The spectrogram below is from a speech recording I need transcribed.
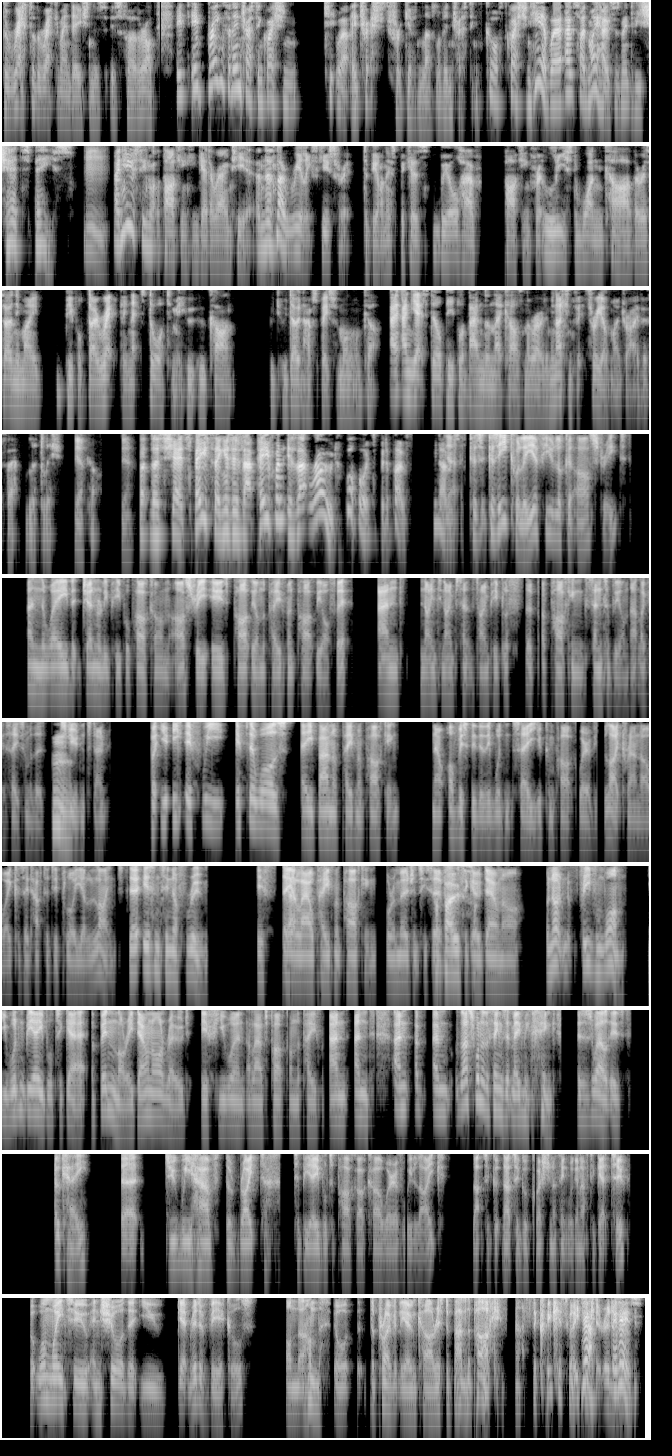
The rest of the recommendation is is further on. It it brings an interesting question. Well, interest for a given level of interesting, of course. Question here, where outside my house is meant to be shared space. Hmm. And you've seen what the parking can get around here. And there's no real excuse for it, to be honest, because we all have parking for at least one car. There is only my people directly next door to me who, who can't, who, who don't have space for more than one car. And, and yet still people abandon their cars on the road. I mean, I can fit three on my drive if they're littleish. Yeah. Car. Yeah. But the shared space thing is, is that pavement? Is that road? Whoa, it's a bit of both. Who knows? Yeah, because equally, if you look at our street and the way that generally people park on our street is partly on the pavement, partly off it, and 99% of the time people are, f- are parking sensibly on that. Like I say, some of the Hmm. students don't. But you, if we, if there was a ban of pavement parking, now obviously they wouldn't say you can park wherever you like around our way because they'd have to deploy yellow lines. There isn't enough room if they Yeah. allow pavement parking for emergency services to go down our, well, not for even one. You wouldn't be able to get a bin lorry down our road if you weren't allowed to park on the pavement. And and and and that's one of the things that made me think as well is okay. Uh, do we have the right to to be able to park our car wherever we like? That's a good that's a good question. I think we're going to have to get to. But one way to ensure that you get rid of vehicles on the on the, or the privately owned car is to ban the parking. That's the quickest way to yeah, get rid of it it. is.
